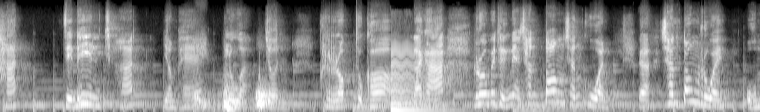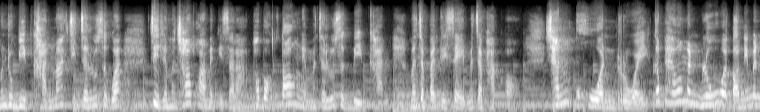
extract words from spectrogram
ชัดจิตได้ยินชัด ยอมแพ้ กลัวจนครบทุกข้อนะคะ รวมไปถึงเนี่ยฉันต้องฉันควร ฉันต้องรวย โอ้มันดูบีบคั้นมากจิตจะรู้สึกว่าจิตเนี่ยมันชอบความเป็นอิสระพอบอกต้องเนี่ยมันจะรู้สึกบีบคั้น มันจะปฏิเสธมันจะผลักออก ฉันควรรวย ก็แปลว่ามันรู้ว่าตอนนี้มัน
